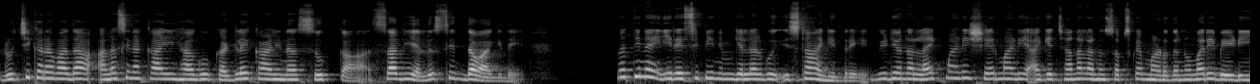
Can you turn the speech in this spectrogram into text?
ರುಚಿಕರವಾದ ಹಲಸಿನಕಾಯಿ ಹಾಗೂ ಕಡಲೆಕಾಳಿನ ಸುಕ್ಕ ಸವಿಯಲು ಸಿದ್ಧವಾಗಿದೆ. ಇವತ್ತಿನ ಈ ರೆಸಿಪಿ ನಿಮಗೆಲ್ಲರಿಗೂ ಇಷ್ಟ ಆಗಿದ್ದರೆ ವಿಡಿಯೋನ ಲೈಕ್ ಮಾಡಿ ಶೇರ್ ಮಾಡಿ, ಹಾಗೆ ಚಾನಲನ್ನು ಸಬ್ಸ್ಕ್ರೈಬ್ ಮಾಡೋದನ್ನು ಮರಿಬೇಡಿ.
